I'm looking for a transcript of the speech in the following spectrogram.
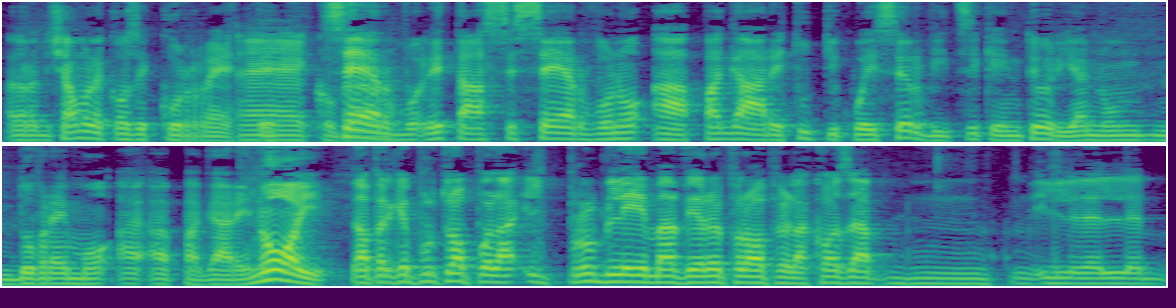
allora diciamo le cose corrette. Ecco, Servo- le tasse servono a pagare tutti quei servizi che in teoria non dovremmo a- a pagare noi. No, perché purtroppo la- il problema vero e proprio, la cosa, mh, il- il-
